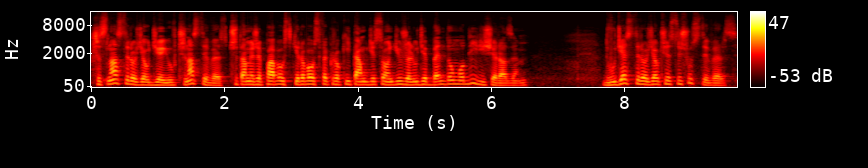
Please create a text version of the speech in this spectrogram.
16 rozdział dziejów, 13 wers, czytamy, że Paweł skierował swe kroki tam, gdzie sądził, że ludzie będą modlili się razem. 20 rozdział, 36 wers.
